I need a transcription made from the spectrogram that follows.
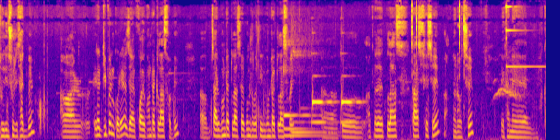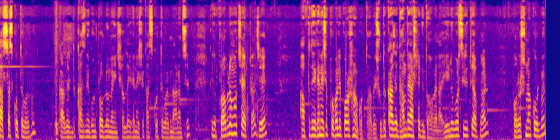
দুই দিন ছুটি থাকবে। আর এটা ডিপেন্ড করে যে কয় ঘণ্টা ক্লাস হবে। চার ঘণ্টা ক্লাস হয়, কোনো সময় তিন ঘণ্টা ক্লাস হয়। তো আপনাদের ক্লাস কাজ শেষে আপনারা হচ্ছে এখানে কাজ টাজ করতে পারবেন। কাজের কাজ নিয়ে কোনো প্রবলেম নেই, ইনশাল্লাহ এখানে এসে কাজ করতে পারবেন আরামসে। কিন্তু প্রবলেম হচ্ছে একটা যে, আপনাদের এখানে এসে প্রপারলি পড়াশোনা করতে হবে। শুধু কাজের ধান্দায় আসলে কিন্তু হবে না। ইউনিভার্সিটিতে আপনার পড়াশোনা করবেন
